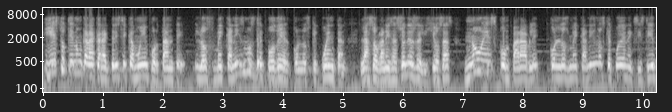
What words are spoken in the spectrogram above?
Y esto tiene una característica muy importante. Los mecanismos de poder con los que cuentan las organizaciones religiosas no es comparable con los mecanismos que pueden existir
